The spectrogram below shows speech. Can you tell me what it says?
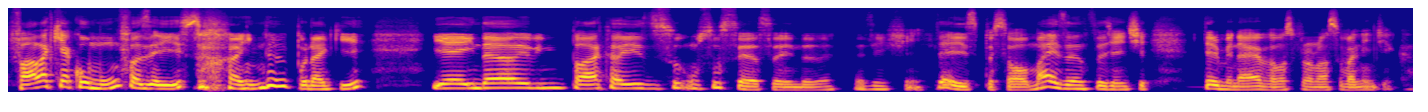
fala que é comum fazer isso ainda por aqui e ainda emplaca um sucesso ainda, né? Mas enfim, é isso, pessoal. Mas antes da gente terminar, vamos para o nosso Vale Indica.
